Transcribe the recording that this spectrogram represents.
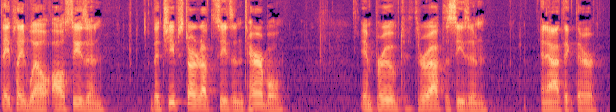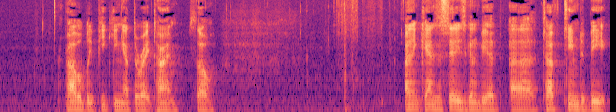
They played well all season. The Chiefs started off the season terrible, improved throughout the season, and now I think they're probably peaking at the right time. So I think Kansas City is going to be a, a tough team to beat.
